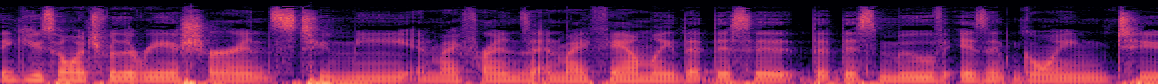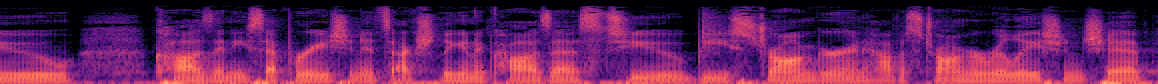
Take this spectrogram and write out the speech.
Thank you so much for the reassurance to me and my friends and my family that this is that this move isn't going to cause any separation. It's actually going to cause us to be stronger and have a stronger relationship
